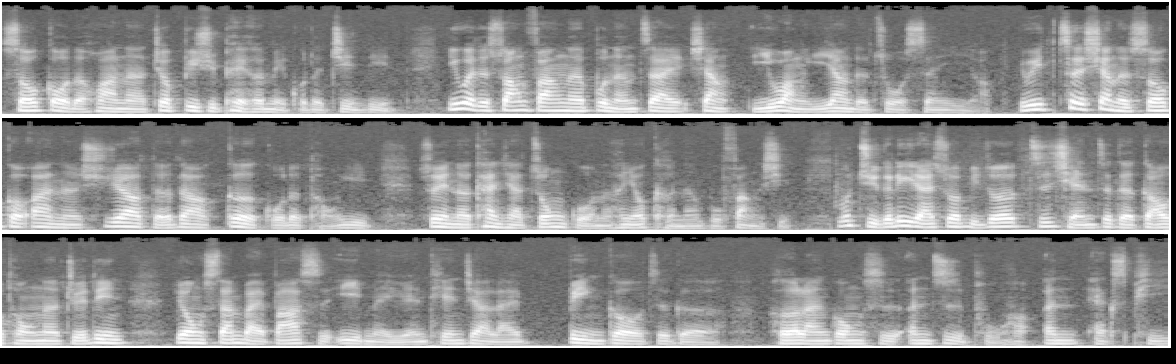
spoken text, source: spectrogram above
收购的话呢，就必须配合美国的禁令，意味着双方呢不能再像以往一样的做生意啊。因为这项的收购案呢需要得到各国的同意，所以呢看起来中国呢很有可能不放行。我们举个例来说，比如说之前这个高通呢决定用三百八十亿美元天价来并购这个荷兰公司恩智浦哈 NXP。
